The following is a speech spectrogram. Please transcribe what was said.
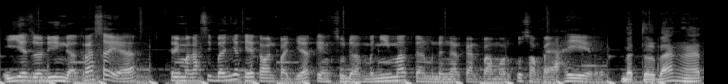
Iya Zodi, nggak kerasa ya. Terima kasih banyak ya kawan pajak yang sudah menyimak dan mendengarkan pamorku sampai akhir. Betul banget.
